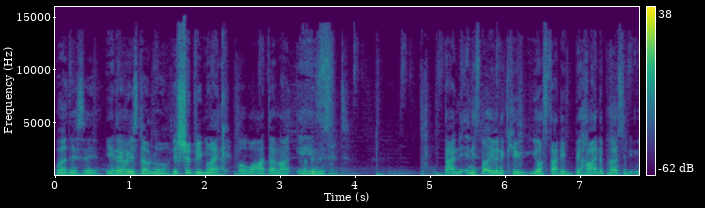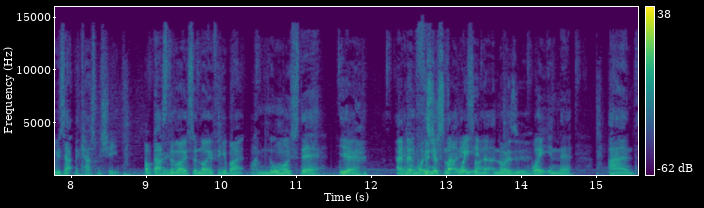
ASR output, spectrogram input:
Well, this is it. You There know? is no law. There should be, Mike, Yeah, But what I don't like but there is isn't. standing, and it's not even a queue. You're standing behind the person who's at the cash machine. Okay. That's the most annoying thing about it. I'm almost there. Yeah, and You then know, what, it's just that waiting inside. that annoys you. Waiting there, and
